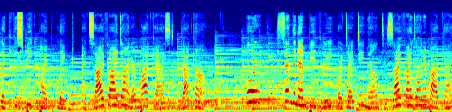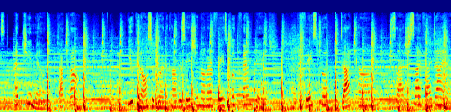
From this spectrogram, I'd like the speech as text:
click the SpeakPipe link at sci fi diner podcast.com or send an MP3 or typed email to sci fi diner podcast at gmail.com. You can also join the conversation on our Facebook fan page at facebook.com slash sci-fi diner.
